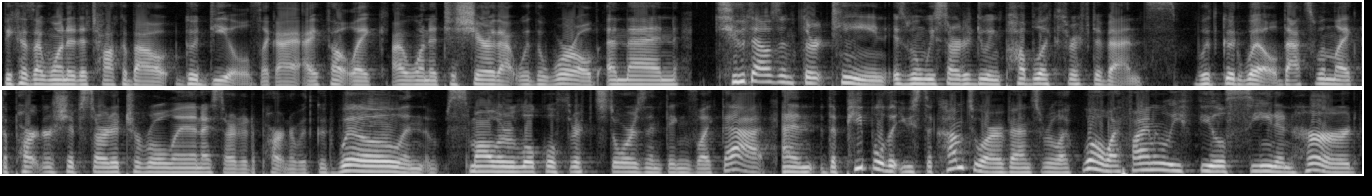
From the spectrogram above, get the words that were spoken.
because I wanted to talk about good deals. Like I, I felt like I wanted to share that with the world, and then 2013 is when we started doing public thrift events with Goodwill. That's when like the partnership started to roll in. I started to partner with Goodwill and smaller local thrift stores and things like that. And the people that used to come to our events were like, "Whoa, I finally feel seen and heard.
